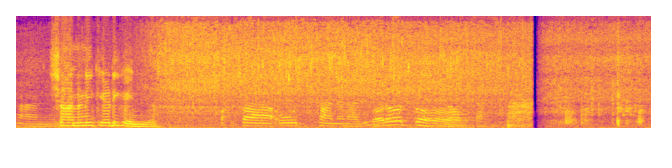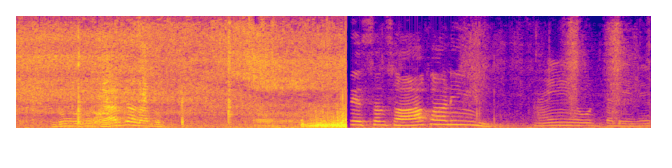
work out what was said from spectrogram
ਛਾਨਣੀ ਛਾਨਣੀ ਕਿਹੜੀ ਕਹਿੰਦੀ ਆ? ਕਾ ਉਹ ਛਾਨਣ ਵਾਲੀ। ਕਰੋ ਤੋ। ਦੂਰ ਨੂੰ ਸ਼ਹਿਰ ਜਾਣਾ ਤੂੰ। ਬੇਸਨ ਸਾਫ਼ ਆਣੀ ਨਹੀਂ ਉਹ ਦਲੇ ਜੇ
